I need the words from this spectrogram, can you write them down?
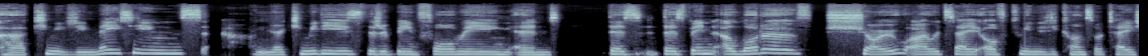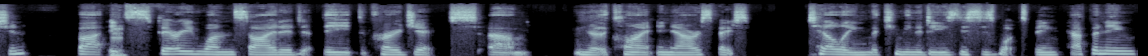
uh, community meetings, you know, committees that have been forming, and there's there's been a lot of show, I would say, of community consultation, but mm. it's very one sided. The the project, um, you know, the client in our respect, telling the communities this is what's been happening,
